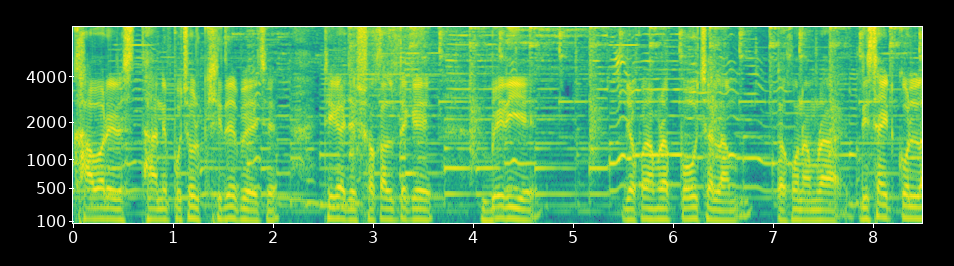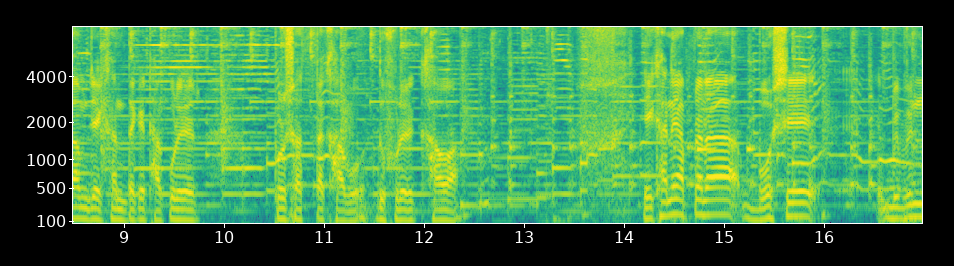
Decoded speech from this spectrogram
খাবারের স্থানে। প্রচুর খিদে পেয়েছে। ঠিক আছে, সকাল থেকে বেরিয়ে যখন আমরা পৌঁছালাম তখন আমরা ডিসাইড করলাম যে এখান থেকে ঠাকুরের প্রসাদটা খাব, দুপুরের খাওয়া। এখানে আপনারা বসে বিভিন্ন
